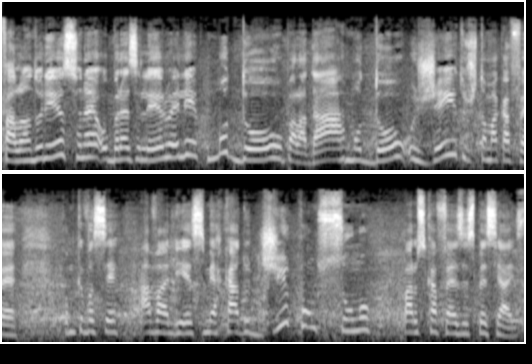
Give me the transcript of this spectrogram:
Falando nisso, né, o brasileiro ele mudou o paladar, mudou o jeito de tomar café. Como que você avalia esse mercado de consumo para os cafés especiais?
